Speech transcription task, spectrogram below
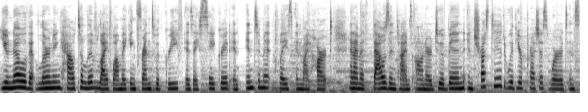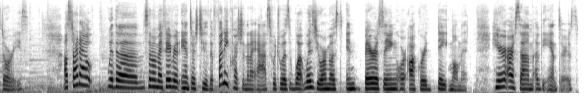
You know that learning how to live life while making friends with grief is a sacred and intimate place in my heart. And I'm a thousand times honored to have been entrusted with your precious precious words and stories. I'll start out with uh, some of my favorite answers to the funny question that I asked, which was, What was your most embarrassing or awkward date moment? Here are some of the answers.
